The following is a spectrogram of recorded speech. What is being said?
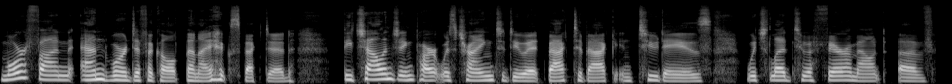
more fun and more difficult than I expected. The challenging part was trying to do it back to back in two days, which led to a fair amount of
